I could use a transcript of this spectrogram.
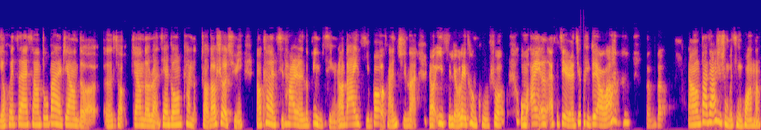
也会在像豆瓣这样的呃小这样的软件中看到找到社群，然后看看其他人的病情，然后大家一起抱团取暖，然后一起流泪痛哭，说我们 INFJ 人就是这样了，等等。然后大家是什么情况呢？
